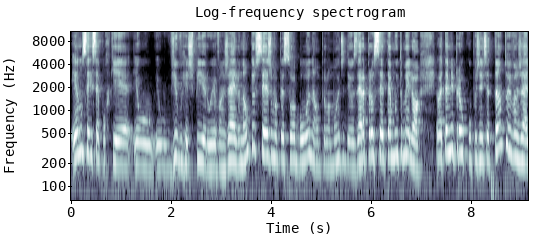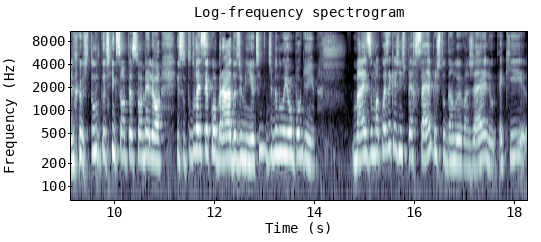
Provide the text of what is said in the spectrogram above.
eu não sei se é porque eu, eu vivo, respiro o evangelho, não que eu seja uma pessoa boa, não, pelo amor de Deus. Era para eu ser até muito melhor. Eu até me preocupo, gente, é tanto o evangelho que eu estudo que eu tinha que ser uma pessoa melhor. Isso tudo vai ser cobrado de mim, eu tinha que diminuir um pouquinho. Mas uma coisa que a gente percebe estudando o evangelho é que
